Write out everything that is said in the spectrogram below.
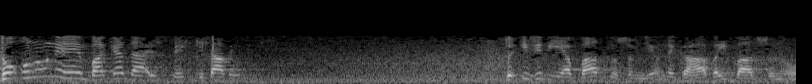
تو انہوں نے باقاعدہ اس پہ کتابیں تو اسی لیے اب بات کو سمجھے انہوں نے کہا، بھائی بات سنو،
